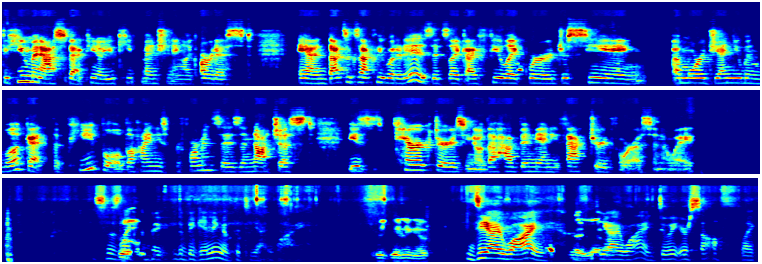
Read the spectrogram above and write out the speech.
the human aspect you know you keep mentioning like artist and that's exactly what it is it's like i feel like we're just seeing a more genuine look at the people behind these performances and not just these characters you know that have been manufactured for us in a way. This is well, like the, be- the beginning of the diy beginning of diy yeah, yeah. diy do it yourself like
